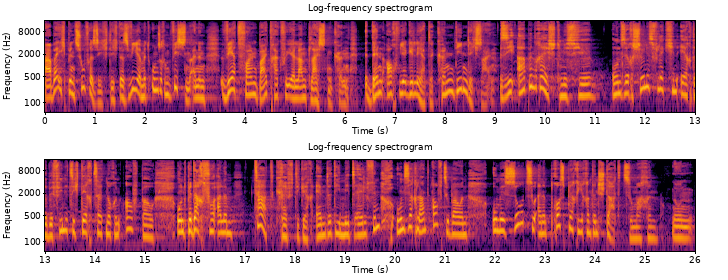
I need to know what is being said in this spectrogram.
Aber ich bin zuversichtlich, dass wir mit unserem Wissen einen wertvollen Beitrag für Ihr Land leisten können. Denn auch wir Gelehrte können dienlich sein. Sie haben recht, Monsieur. Unser schönes Fleckchen Erde befindet sich derzeit noch im Aufbau und bedarf vor allem tatkräftiger Ende, die mithelfen, unser Land aufzubauen, um es so zu einem prosperierenden Staat zu machen. Nun,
